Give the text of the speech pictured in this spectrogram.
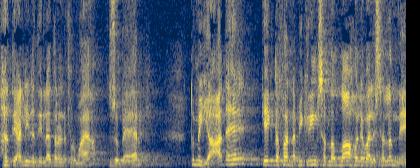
حضرت علی رضی اللہ تعالیٰ نے فرمایا، زبیر، تمہیں یاد ہے کہ ایک دفعہ نبی کریم صلی اللہ علیہ وسلم نے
